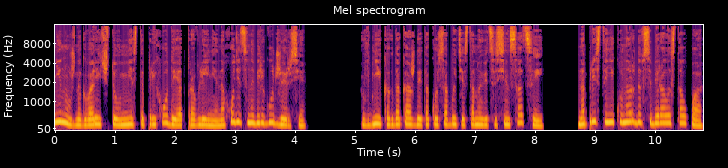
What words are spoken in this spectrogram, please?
не нужно говорить, что место прихода и отправления находится на берегу Джерси. В дни, когда каждое такое событие становится сенсацией, на пристани Кунардов собиралась толпа,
